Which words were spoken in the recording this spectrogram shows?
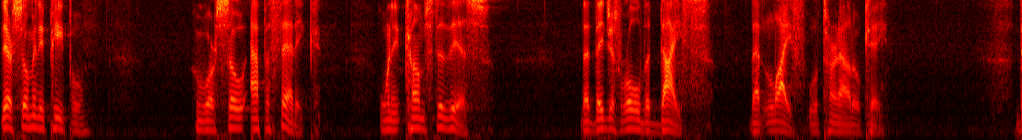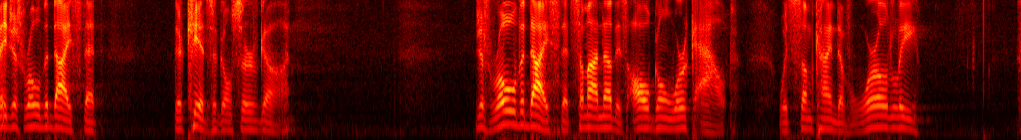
There are so many people who are so apathetic when it comes to this that they just roll the dice that life will turn out okay. They just roll the dice that their kids are going to serve God. Just roll the dice that somehow or another it's all going to work out with some kind of worldly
